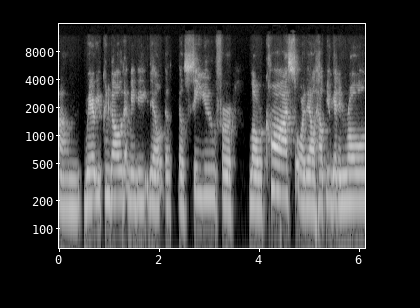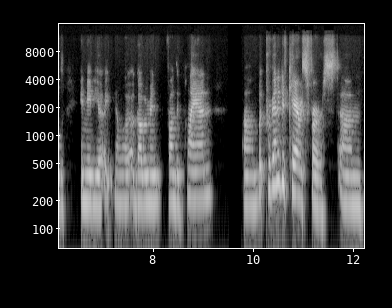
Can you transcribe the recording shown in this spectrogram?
um, where you can go that maybe they'll, they'll they'll see you for lower costs or they'll help you get enrolled in maybe a you know a government funded plan. Um, but preventative care is first. Um,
